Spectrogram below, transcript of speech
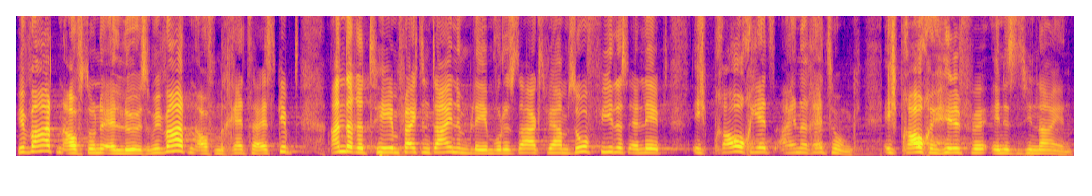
Wir warten auf so eine Erlösung, wir warten auf einen Retter. Es gibt andere Themen, vielleicht in deinem Leben, wo du sagst, wir haben so vieles erlebt, ich brauche jetzt eine Rettung, ich brauche Hilfe in es hinein.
